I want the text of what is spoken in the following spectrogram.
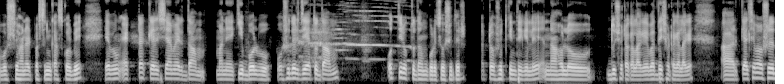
অবশ্যই হান্ড্রেড পার্সেন্ট কাজ করবে। এবং একটা ক্যালসিয়ামের দাম মানে কি বলব, ওষুধের যে এত দাম, অতিরিক্ত দাম করেছে ওষুধের। একটা ওষুধ কিনতে গেলে না হলেও দুশো টাকা লাগে বা দেড়শো টাকা লাগে। আর ক্যালসিয়ামের ওষুধের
